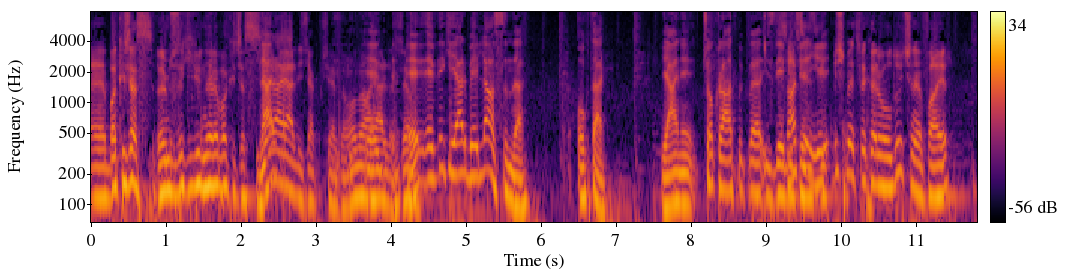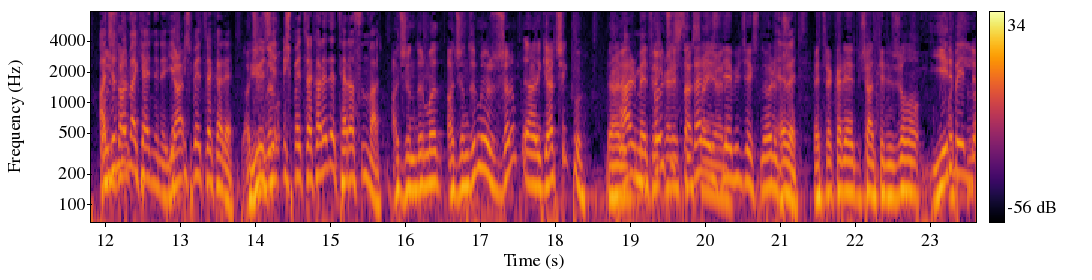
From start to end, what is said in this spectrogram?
Ee, bakacağız. Önümüzdeki günlere bakacağız. Yer ayarlayacakmış evde onu Ev- ayarlarız. ev- evdeki yer belli aslında. Oktay. Yani çok rahatlıkla Zaten izleyebileceğiniz bir... 70 metrekare olduğu için ev Fahir. O Acındırma yüzden kendini. Ya- 70 metrekare. Acındırma- 170 metrekare de terasın var. Acındırma acındırmıyoruz canım. Yani gerçek bu. Yani Her ölç metrekaresinden istersen yani. izleyebileceksin öyle düşün. Evet. Metrekareye düşen televizyonu Yeri belli.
